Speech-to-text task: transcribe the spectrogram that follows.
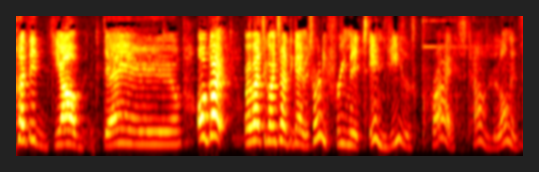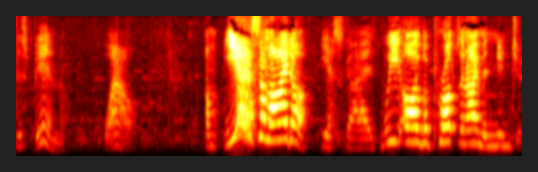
I did jump. Damn. Oh god, we're about to go inside the game. It's already three minutes in. Jesus Christ. How long has this been? Wow. Um, yes, I'm Ida! Yes, guys. We are the props and I'm a ninja.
